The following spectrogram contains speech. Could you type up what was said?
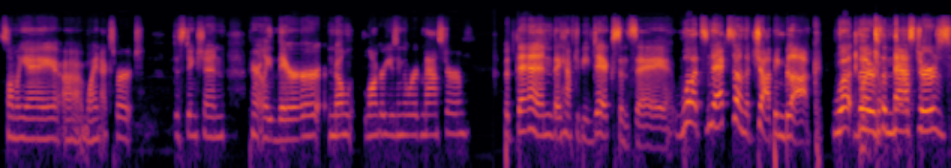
sommelier, uh, wine expert distinction. Apparently, they're no longer using the word master. But then they have to be dicks and say, "What's next on the chopping block? What there's the Masters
